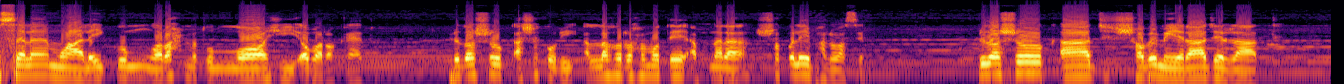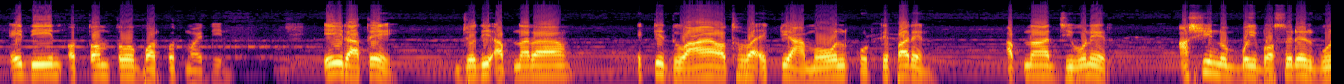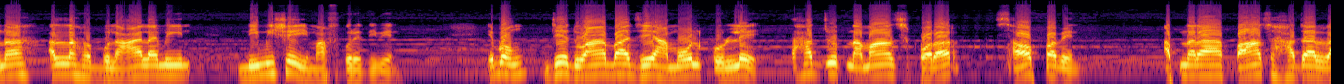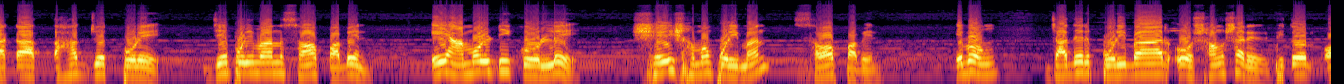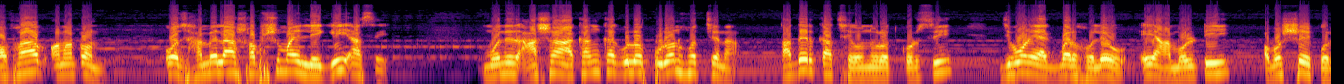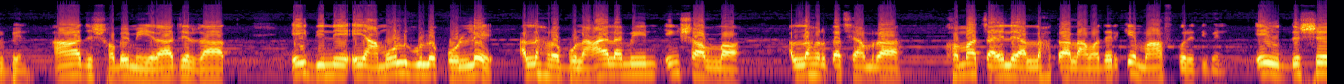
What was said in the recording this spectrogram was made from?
আসসালামু আলাইকুম ওরহমতুল্লাহি ওবরাকাত প্রিয় দর্শক, আশা করি আল্লাহর রহমতে আপনারা সকলেই ভালো আছেন। প্রিয় দর্শক, আজ সবে মেয়েরাজের রাত। এই দিন অত্যন্ত বরকতময় দিন। এই রাতে যদি আপনারা একটি দোয়া অথবা একটি আমল করতে পারেন, আপনার জীবনের আশি নব্বই বছরের গুনাহ আল্লাহ রব্বুল আলামিন নিমিষেই মাফ করে দিবেন। এবং যে দোয়া বা যে আমল করলে তাহাজ্জুদ নামাজ পড়ার সওয়াব পাবেন। আপনারা পাঁচ হাজার রাকাত তাহাজ্জুদ পড়ে যে পরিমাণ সওয়াব পাবেন, এই আমলটি করলে সেই সম পরিমাণ সওয়াব পাবেন। এবং যাদের পরিবার ও সংসারের ভিতর অভাব, অনটন ও ঝামেলা সবসময় লেগেই আছে মনের আশা, আকাঙ্ক্ষাগুলো পূরণ হচ্ছে না। তাদের কাছে অনুরোধ করছি, জীবনে একবার হলেও এই আমলটি অবশ্যই করবেন। আজ সবে মেয়েরাজের রাত। এই দিনে এই আমলগুলো করলে আল্লাহ রব্বুল আলামিন ইনশাআল্লাহ আল্লাহর কাছে আমরা ক্ষমা চাইলে আল্লাহ তাআলা আমাদেরকে মাফ করে দিবেন। এই উদ্দেশ্যে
